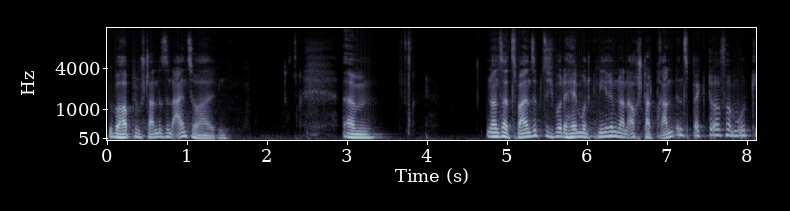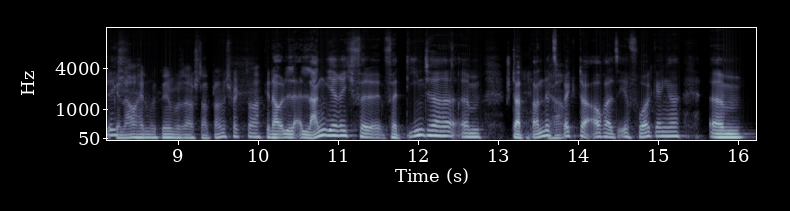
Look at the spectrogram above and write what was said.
überhaupt imstande sind einzuhalten. Ähm, 1972 wurde Helmut Knierim dann auch Stadtbrandinspektor vermutlich. Genau, Helmut Grün wurde auch Stadtbrandinspektor. Genau, langjährig ver verdienter ähm, Stadtbrandinspektor, auch als Ihr Vorgänger. Ähm,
